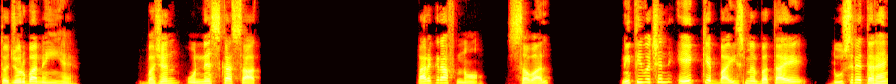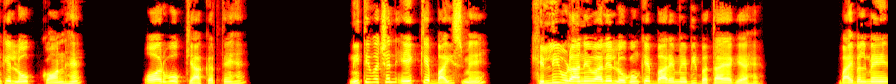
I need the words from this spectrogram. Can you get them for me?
तजुर्बा नहीं है। भजन 19 का सात। पैराग्राफ 9 सवाल नीति वचन एक के बाईस में बताए दूसरे तरह के लोग कौन हैं और वो क्या करते हैं? नीति वचन एक के बाईस में खिल्ली उड़ाने वाले लोगों के बारे में भी बताया गया है। बाइबल में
